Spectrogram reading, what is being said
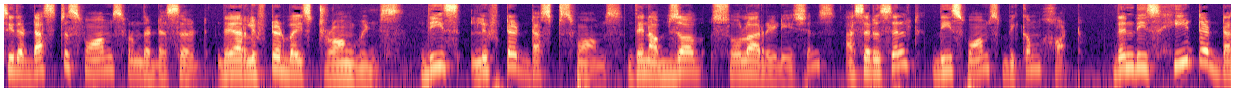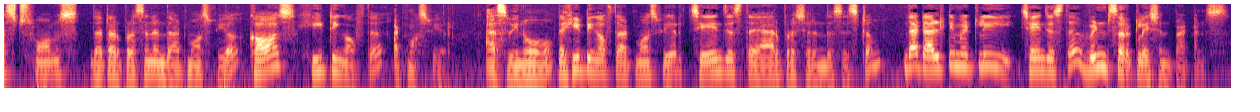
See, the dust swarms from the desert, they are lifted by strong winds. These lifted dust swarms then absorb solar radiations. As a result, these swarms become hot. Then these heated dust swarms that are present in the atmosphere cause heating of the atmosphere. As we know, the heating of the atmosphere changes the air pressure in the system that ultimately changes the wind circulation patterns.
